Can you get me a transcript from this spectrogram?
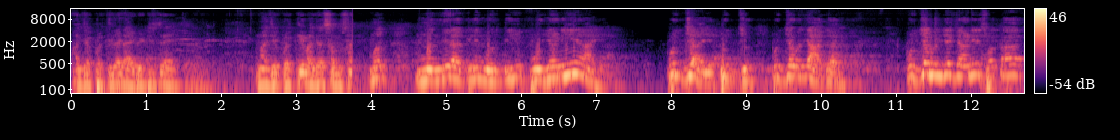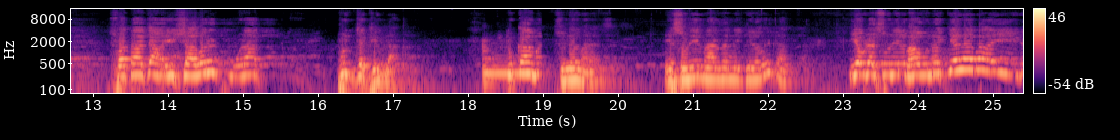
माझ्या पतीला डायबिटीज आहे. माझे पती माझ्या संसार मग मंदिरातली मूर्ती ही पूजनीय आहे. पूज्य आहे पूज्य. पूज्य म्हणजे आदर. पूज्य म्हणजे ज्याने स्वतः स्वतःच्या आयुष्यावर मुळात पूज्य ठेवला. तुका सुनील महाराज हे सुनील महाराजांनी केलं बरं का? एवढं सुनील भाऊ न केलं बाई ग.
